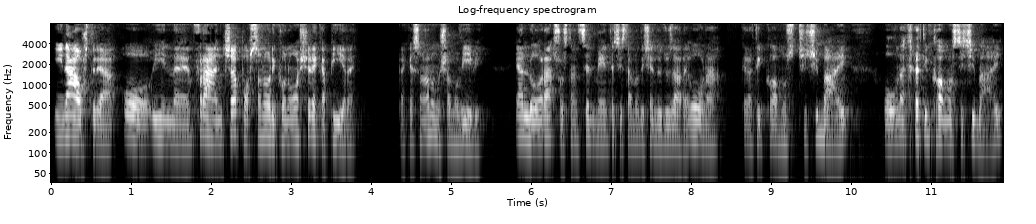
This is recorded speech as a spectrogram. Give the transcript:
in Austria o in Francia possano riconoscere e capire, perché sennò non usciamo vivi. E allora sostanzialmente ci stanno dicendo di usare o una Creative Commons CC BY o una Creative Commons CC BY,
